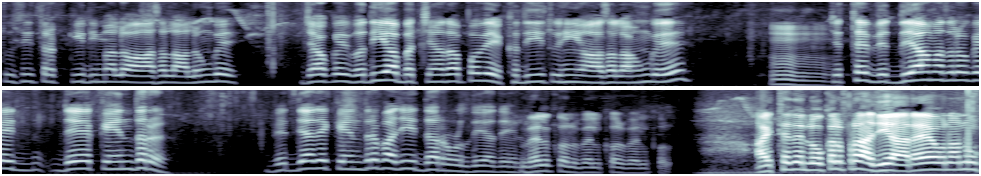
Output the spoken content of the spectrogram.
ਤੁਸੀਂ ਤਰੱਕੀ ਦੀ ਮਤਲਬ ਆਸ ਲਾ ਲਓਗੇ? ਜਾਂ ਕੋਈ ਵਧੀਆ ਬੱਚਿਆਂ ਦਾ ਭਵਿੱਖ ਦੀ ਤੁਸੀਂ ਆਸ ਲਾਉਂਗੇ ਹੂੰ। ਜਿੱਥੇ ਵਿਦਿਆ ਮਤਲਬ ਕਿ ਦੇ ਕੇਂਦਰ ਵਿਦਿਆ ਦੇ ਕੇਂਦਰ ਭਾਜੀ ਇਦਾਂ ਰੁਲਦੇ ਆ ਦੇਖ ਲਓ। ਬਿਲਕੁਲ ਬਿਲਕੁਲ ਬਿਲਕੁਲ। ਆ ਇੱਥੇ ਦੇ ਲੋਕਲ ਭਰਾ ਜੀ ਆ ਰਹੇ ਆ ਉਹਨਾਂ ਨੂੰ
